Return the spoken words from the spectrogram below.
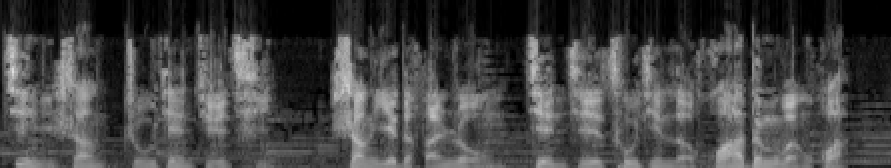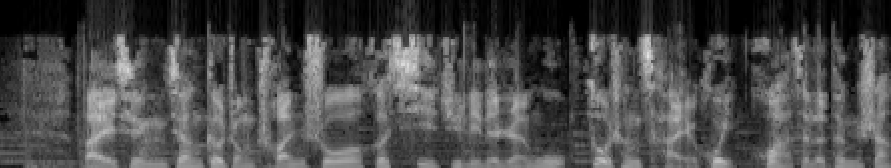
晋商逐渐崛起，商业的繁荣间接促进了花灯文化。百姓将各种传说和戏剧里的人物做成彩绘，画在了灯上，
